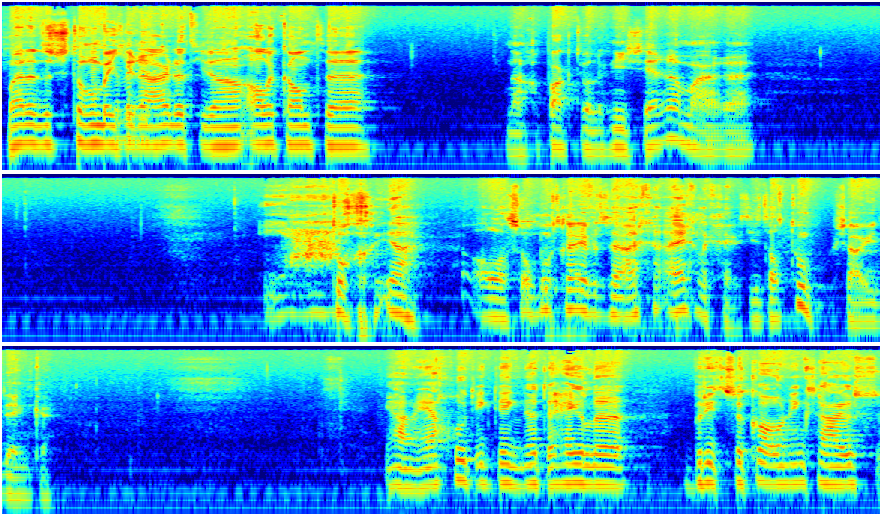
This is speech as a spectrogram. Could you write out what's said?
Maar dat is toch een beetje raar dat hij dan aan alle kanten... eh, Nou, gepakt wil ik niet zeggen, maar... eh, Ja. toch ja, alles op moet geven. Dus eigenlijk, eigenlijk geeft hij het al toe, zou je denken. Ja, maar ja, goed. Ik denk dat de hele Britse koningshuis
